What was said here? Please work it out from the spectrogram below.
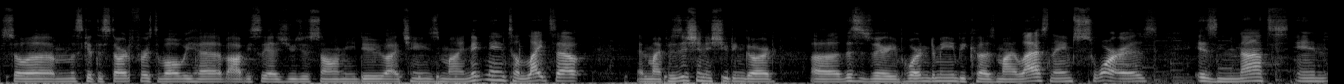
So um, let's get this started. First of all, we have obviously, as you just saw me do, I changed my nickname to Lights Out, and my position is shooting guard. Uh, this is very important to me because my last name Suarez is not in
